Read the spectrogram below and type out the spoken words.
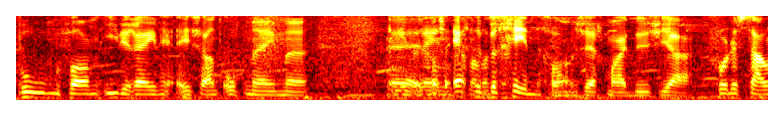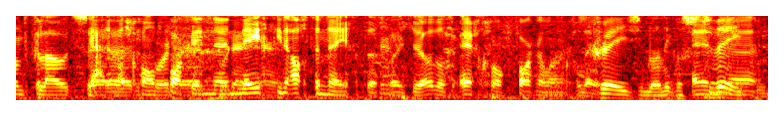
boom van iedereen is aan het opnemen. Het was echt het begin gewoon, zeg maar. Dus ja, Voor de Soundclouds. ja dat was gewoon de- fucking eh, voor de- 1998, weet je wel. Dat is echt gewoon fucking lang geleden. Crazy man, ik was En, twee toen.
